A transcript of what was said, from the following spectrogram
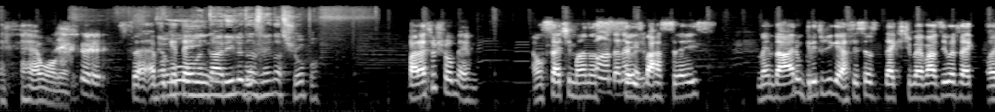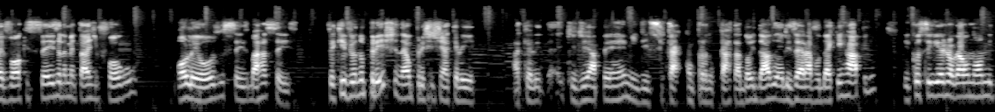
É um homem. É É porque o tem. andarilho das lendas show, pô. Parece o show mesmo. É um 7 manas Manda, né, 6 velho? barra 6. Lendário, grito de guerra. Se seu deck estiver vazio, evoque- evoque 6 elementais de fogo oleoso 6 barra 6. Você aqui viu no Priest, né? O Priest tinha aquele, aquele deck de APM, de ficar comprando carta doidado. Ele zerava o deck rápido e conseguia jogar o nome,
